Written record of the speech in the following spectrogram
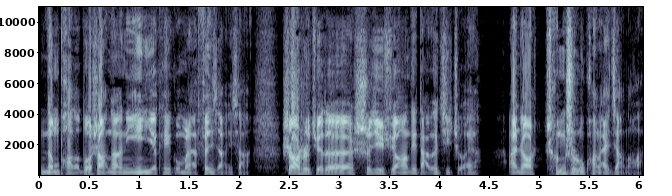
能跑到多少呢？您也可以跟我们来分享一下。石老师觉得实际续航得打个几折呀？按照城市路况来讲的话。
